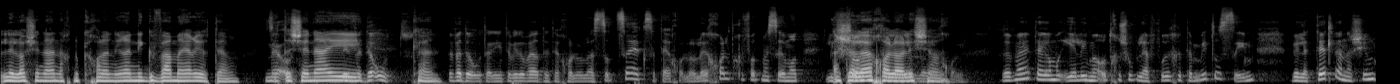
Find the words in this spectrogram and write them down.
ללא שינה אנחנו ככל הנראה נגבה מהר יותר. מאוד, זאת השינה היא... בוודאות. כן. בוודאות. אני תמיד אומרת, אתה יכול לא לעשות סקס, אתה יכול לא לאכול תקופות מסוימות, לישון, אתה לא יכול לא, לא לישון. לא באמת, היום יהיה לי מאוד חשוב להפריך את המיתוסים, ולתת לאנשים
